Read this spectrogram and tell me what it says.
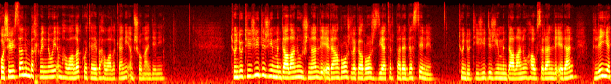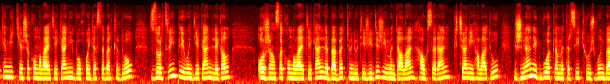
خۆشەویستانم بە خوێندنەوەی ئەم هەواڵە کۆتایی بە هەواڵەکانی ئەمشۆمان دێنین. توندوتیژی دژی منداڵان و ژنان لە ئێران ڕۆژ لەگەڵ ڕۆژ زیاتر پەرە دەستێنێ. توندوتیژی دژی منداڵان و هاوسەران لە ئێران پلەی یەکەمی کێشە کۆمەڵایەتییەکانی بۆ خۆی دەستەبەر کردووە و زۆرترین پەیوەندییەکان لەگەڵ ئۆژانسە کۆمەڵایەتییەکان لە بابەت توندوتیژی دژی منداڵان، هاوسەران، کچانی هەڵات و ژنانێک بووە کە مەترسی تووشبوون بە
